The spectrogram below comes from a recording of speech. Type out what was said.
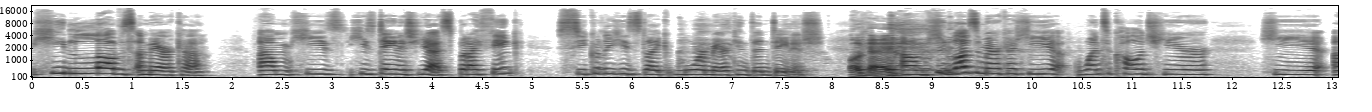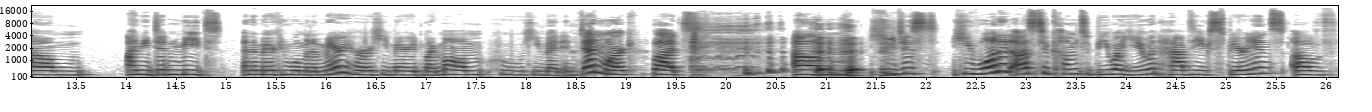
he loves America. Um, he's he's Danish, yes, but I think secretly he's like more American than Danish. Okay. um, he loves America. He went to college here. He, um, I mean, didn't meet an American woman and marry her. He married my mom, who he met in Denmark. But um, he just he wanted us to come to BYU and have the experience of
